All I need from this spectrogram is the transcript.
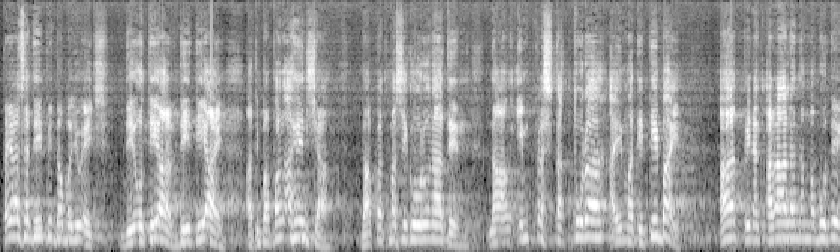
Kaya sa DPWH, DOTR, DTI at iba pang ahensya, dapat masiguro natin na ang infrastruktura ay matitibay at pinag-aralan ng mabuti.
